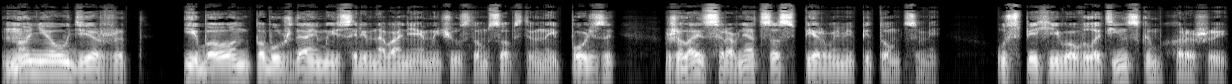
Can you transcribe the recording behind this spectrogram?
но не удержит, ибо он, побуждаемый соревнованием и чувством собственной пользы, желает сравняться с первыми питомцами. Успехи его в латинском хороши,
